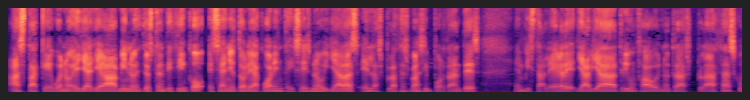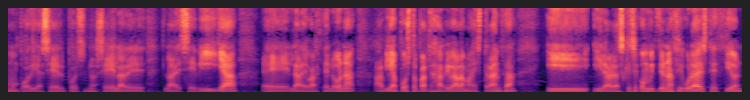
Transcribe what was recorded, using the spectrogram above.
hasta que, bueno, ella llega a 1935, ese año torea 46 novilladas en las plazas más importantes, en Vista Alegre, ya había triunfado en otras plazas, como podía ser, pues, no sé, la de, la de Sevilla, eh, la de Barcelona, había puesto patas arriba a la maestranza y, y la verdad es que se convirtió en una figura de excepción.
